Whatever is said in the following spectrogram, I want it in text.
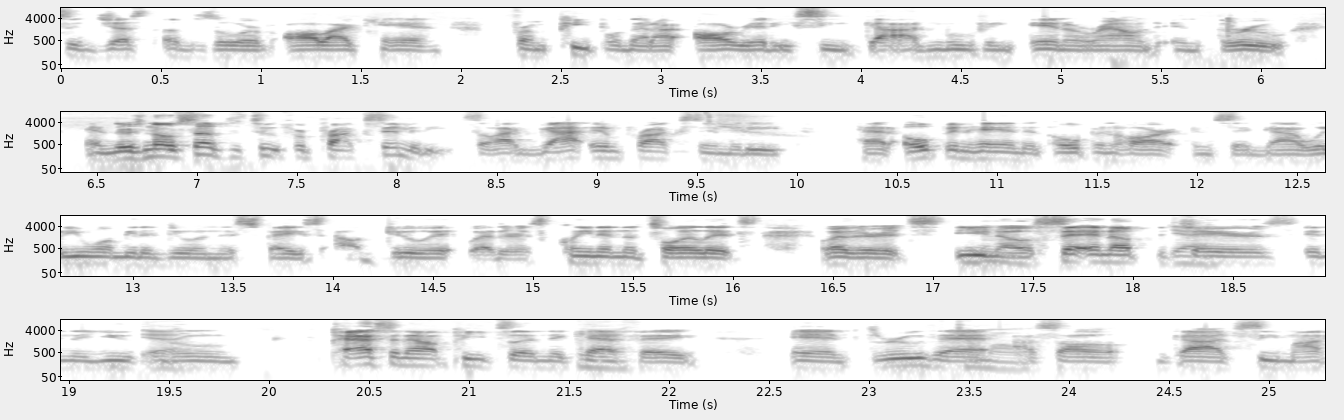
to just absorb all I can from people that I already see God moving in, around, and through. And there's no substitute for proximity. So I got in proximity had open hand and open heart and said, God, what do you want me to do in this space? I'll do it, whether it's cleaning the toilets, whether it's, you know, mm-hmm. setting up the yeah. chairs in the youth yeah. room, passing out pizza in the cafe. Yeah. And through that, I saw God see my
